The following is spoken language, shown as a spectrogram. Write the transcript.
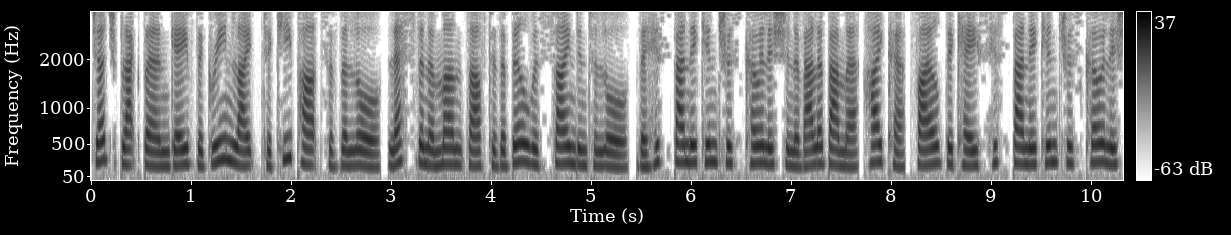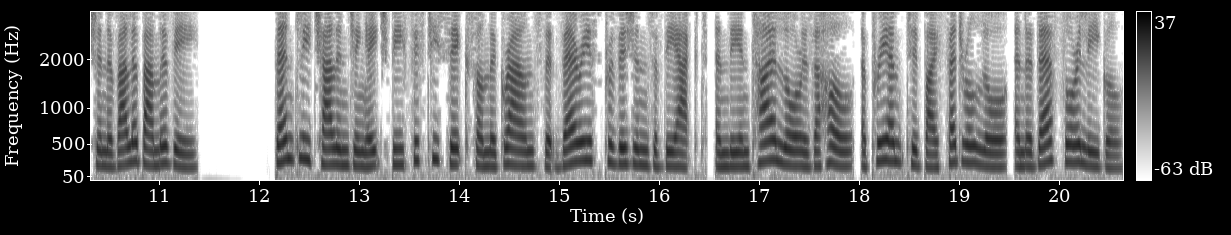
Judge Blackburn gave the green light to key parts of the law. Less than a month after the bill was signed into law, the Hispanic Interest Coalition of Alabama filed the case Hispanic Interest Coalition of Alabama v. Bentley challenging HB 56 on the grounds that various provisions of the Act, and the entire law as a whole, are preempted by federal law, and are therefore illegal.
